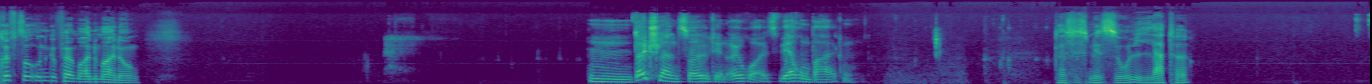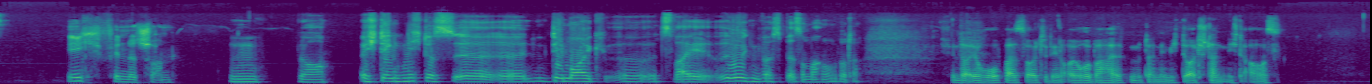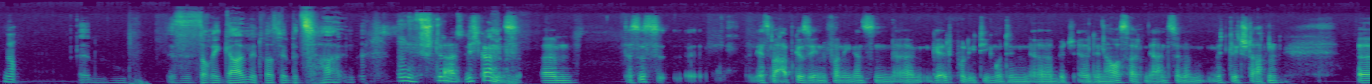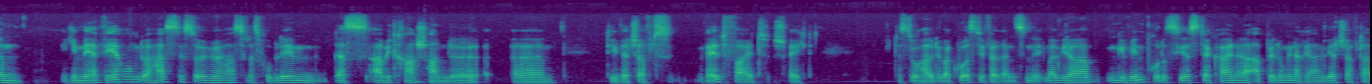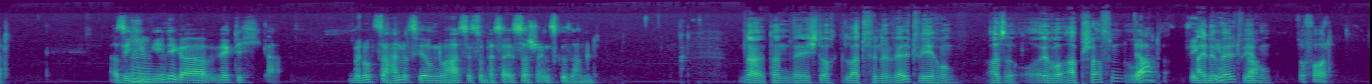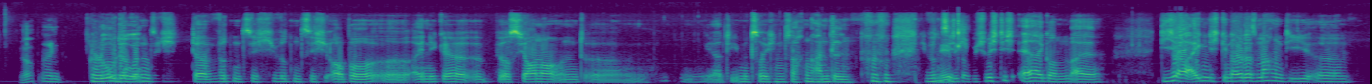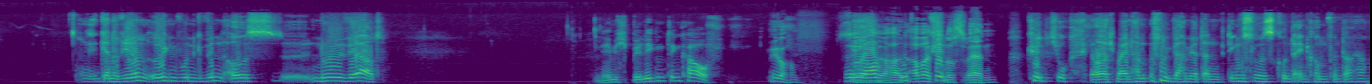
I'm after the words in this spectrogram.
trifft so ungefähr meine Meinung. Hm, Deutschland soll den Euro als Währung behalten. Das ist mir so Latte. Ich finde schon. Hm, ja. Ich denke nicht, dass äh, äh, D-Mark äh, 2 irgendwas besser machen würde. Ich finde, Europa sollte den Euro behalten und dann nehme ich Deutschland nicht aus. Ja. Ähm, es ist doch egal, mit was wir bezahlen. Hm, Ja, stimmt. nicht ganz. Ähm, das ist äh, jetzt mal abgesehen von den ganzen äh, Geldpolitiken und den, äh, äh, den Haushalten der einzelnen Mitgliedstaaten. Ähm, je mehr Währung du hast, desto höher hast du das Problem, dass Arbitragehandel äh, die Wirtschaft weltweit schwächt. Dass du halt über Kursdifferenzen immer wieder einen Gewinn produzierst, der keine Abbildung in der realen Wirtschaft hat. Also je Mhm. weniger wirklich benutzte Handelswährung du hast, desto besser ist das schon insgesamt. Na, dann wäre ich doch glatt für eine Weltwährung. Also Euro abschaffen und Ja, eine mir? Weltwährung. Ja, sofort. Ein Oh, da würden sich, da würden sich, würden sich aber äh, einige äh, Börsianer und äh, ja, die mit solchen Sachen handeln, die würden Nee, sich, ich- glaube ich, richtig ärgern, weil die ja eigentlich genau das machen. Die äh, generieren irgendwo einen Gewinn aus äh, null Wert. Nehme ich billigend den Kauf. Ja, sollen Ja, sie halt gut, arbeitslos werden. Könnte ich auch. Ja, ich meine, haben, wir haben ja dann bedingungsloses Grundeinkommen, von daher.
